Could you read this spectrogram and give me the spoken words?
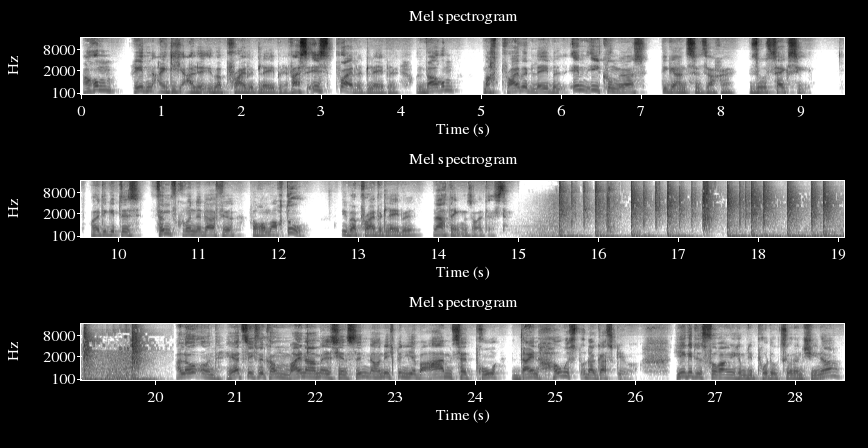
Warum reden eigentlich alle über Private Label? Was ist Private Label? Und warum macht Private Label im E-Commerce die ganze Sache so sexy? Heute gibt es fünf Gründe dafür, warum auch du über Private Label nachdenken solltest. Hallo und herzlich willkommen. Mein Name ist Jens Lindner und ich bin hier bei AMZ Pro, dein Host oder Gastgeber. Hier geht es vorrangig um die Produktion in China,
